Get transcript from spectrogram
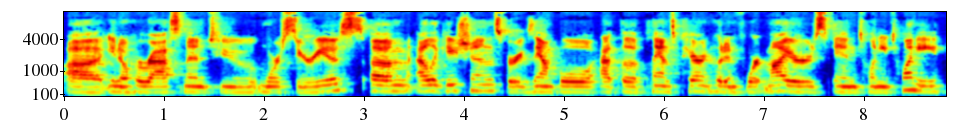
uh, you know, harassment to more serious um, allegations. For example, at the Planned Parenthood in Fort Myers in 2020,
